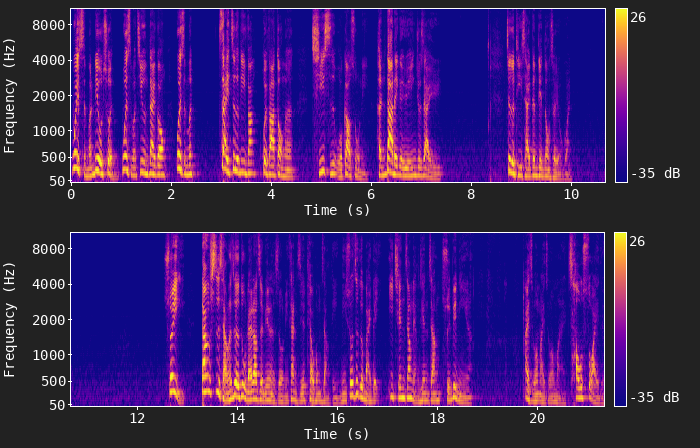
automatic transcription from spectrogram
为什么六寸？为什么金融代工？为什么在这个地方会发动呢？其实我告诉你，很大的一个原因就在于这个题材跟电动车有关。所以当市场的热度来到这边的时候，你看直接跳空涨停。你说这个买个一千张、两千张，随便你啊，爱怎么买怎么买，超帅的，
